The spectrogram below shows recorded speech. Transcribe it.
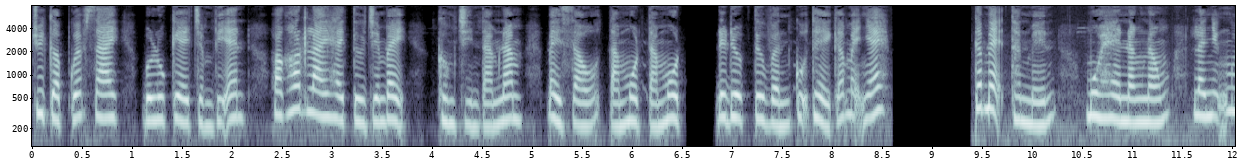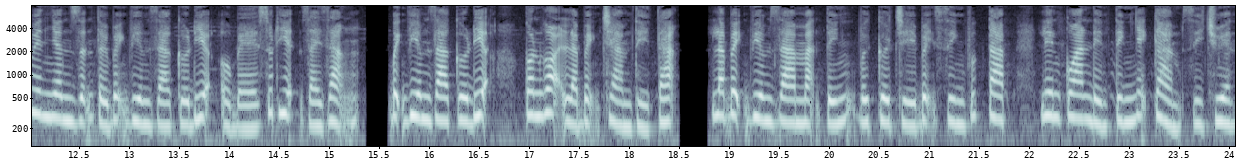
Truy cập website bluecare.vn hoặc hotline 24 trên 7 0985 76 8181 để được tư vấn cụ thể các mẹ nhé. Các mẹ thân mến, mùa hè nắng nóng là những nguyên nhân dẫn tới bệnh viêm da cơ địa ở bé xuất hiện dài dẳng. Bệnh viêm da cơ địa còn gọi là bệnh tràm thể tạng là bệnh viêm da mạn tính với cơ chế bệnh sinh phức tạp liên quan đến tính nhạy cảm di truyền,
